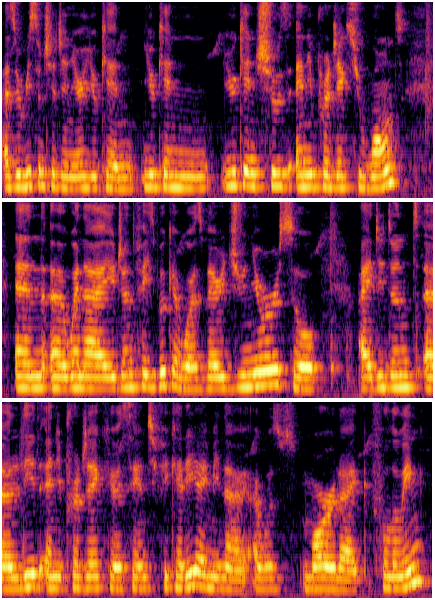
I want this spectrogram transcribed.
as a research engineer you can you can you can choose any project you want. And uh, when i joined facebook i was very junior so i didn't uh, lead any project uh, scientifically. I mean I, I was more like following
